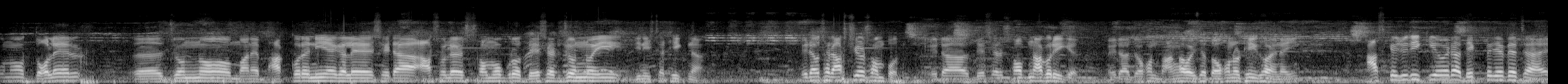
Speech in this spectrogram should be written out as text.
কোনো দলের জন্য মানে ভাগ করে নিয়ে গেলে সেটা আসলে সমগ্র দেশের জন্যই জিনিসটা ঠিক না। এটা হচ্ছে রাষ্ট্রীয় সম্পদ। এটা দেশের সব নাগরিকের। এটা যখন ভাঙা হয়েছে তখনও ঠিক হয় নাই। আজকে যদি কেউ এটা দেখতে যেতে চায়,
